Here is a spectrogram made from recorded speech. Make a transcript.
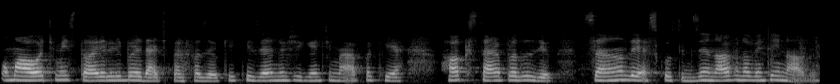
uma ótima história e liberdade para fazer o que quiser no gigante mapa que a Rockstar produziu. San Andreas custa R$19,99.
